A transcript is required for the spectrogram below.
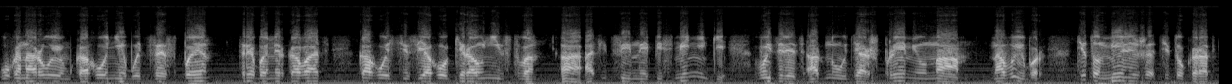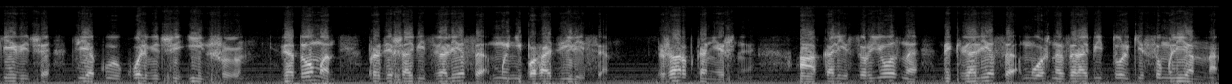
уганаруем каго-небудзь зсп трэба меркаваць кагосьці з яго кіраўніцтва а афіцыйныя пісьменнікі выдзеляць одну дзяржпрэмію нам на выбор. Ці то мележа ці то караткевіча ці якую кольвічы іншую. Вядома прадзешавіць вялеса мы не пагадзіліся. Жарт канешне. А калі сур'ёзна дык вялеса можна зарабіць толькі сумленна.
